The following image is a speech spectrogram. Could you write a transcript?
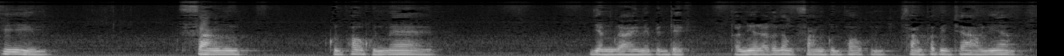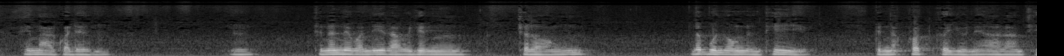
ที่ฟังคุณพ่อคุณแม่ อย่างไรในเป็นเด็ก ตอนนี้เราก็ต้องฟังคุณพ่อคุณฟังพระเป็นเจ้าเนี่ยให้มากกว่าเดิม นะฉะนั้นในวันนี้เราจึงฉลองนักบุญองค์หนึ่งที่เป็นนักพรตเคยอยู่ในอารามชี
